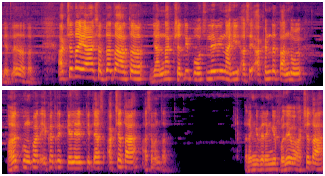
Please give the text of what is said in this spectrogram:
घेतल्या जातात. अक्षता या शब्दाचा अर्थ ज्यांना क्षती पोहोचलेली नाही असे अखंड तांदूळ हळद कुंकवात एकत्रित केलेत की त्यास अक्षता असे म्हणतात. रंगीबेरंगी फुले व अक्षता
